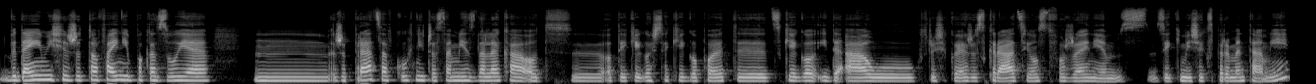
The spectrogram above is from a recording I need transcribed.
wydaje mi się, że to fajnie pokazuje, że praca w kuchni czasami jest daleka od, y, od jakiegoś takiego poetyckiego ideału, który się kojarzy z kreacją, z tworzeniem, z, z jakimiś eksperymentami.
